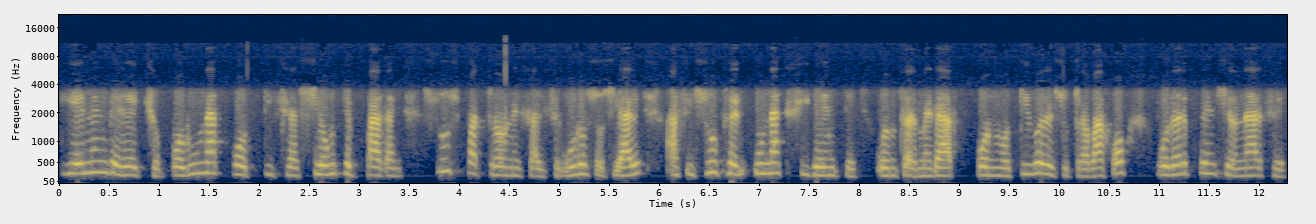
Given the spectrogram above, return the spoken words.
tienen derecho por una cotización que pagan sus patrones al Seguro Social, así sufren un accidente o enfermedad con motivo de su trabajo, poder pensionarse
